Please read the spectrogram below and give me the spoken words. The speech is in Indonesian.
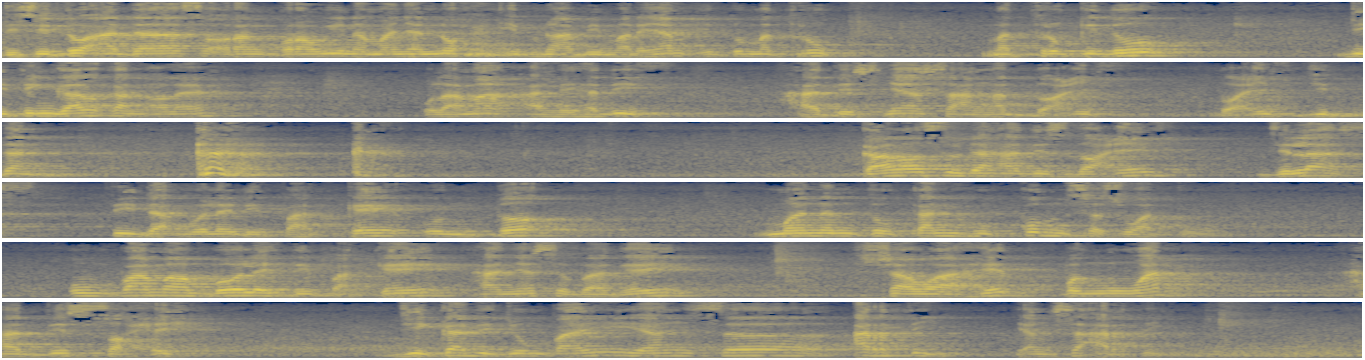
di situ ada seorang perawi namanya Nuh ibnu Abi Maryam itu matruk. Matruk itu ditinggalkan oleh ulama ahli hadis. Hadisnya sangat dhaif dhaif jiddan Kalau sudah hadis dhaif jelas tidak boleh dipakai untuk menentukan hukum sesuatu. Umpama boleh dipakai hanya sebagai syawahid penguat hadis sahih jika dijumpai yang searti, yang searti.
